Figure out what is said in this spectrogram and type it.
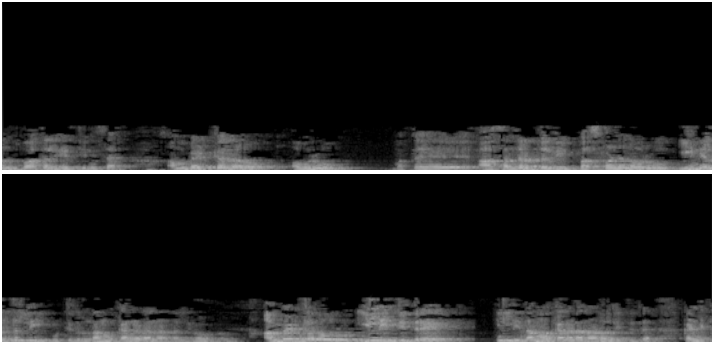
ಒಂದು ಮಾತಲ್ಲಿ ಹೇಳ್ತೀನಿ ಸರ್. ಅಂಬೇಡ್ಕರ್ ಅವರು ಮತ್ತೆ ಆ ಸಂದರ್ಭದಲ್ಲಿ ಬಸವಣ್ಣನವರು ಈ ನೆಲದಲ್ಲಿ ಹುಟ್ಟಿದ್ರು ನಮ್ಮ ಕನ್ನಡ ನಾಡಲ್ಲಿ. ಅಂಬೇಡ್ಕರ್ ಅವರು ಇಲ್ಲಿ ಇದ್ದಿದ್ರೆ ಇಲ್ಲಿ ನಮ್ಮ ಕನ್ನಡ ನಾಡಲ್ಲಿ ಇದ್ದಿದ್ರೆ ಖಂಡಿತ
